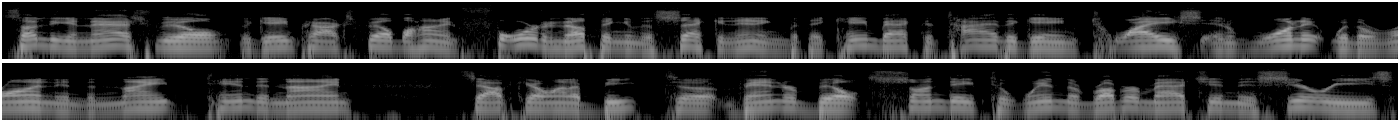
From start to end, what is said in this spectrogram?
Sunday in Nashville, the Gamecocks fell behind four to nothing in the second inning, but they came back to tie the game twice and won it with a run in the ninth, ten to nine. South Carolina beat uh, Vanderbilt Sunday to win the rubber match in this series.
